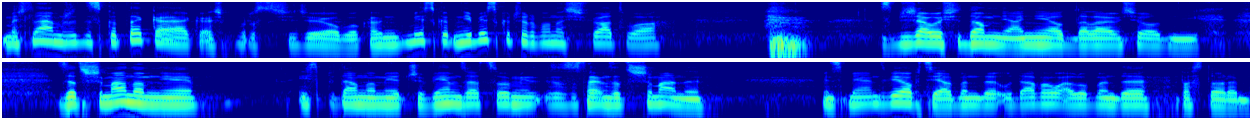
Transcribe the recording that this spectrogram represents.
myślałem, że dyskoteka jakaś po prostu się dzieje obok, ale niebiesko, niebiesko-czerwone światła zbliżały się do mnie, a nie oddalają się od nich. Zatrzymano mnie i spytano mnie, czy wiem, za co zostałem zatrzymany. Więc miałem dwie opcje, albo będę udawał, albo będę pastorem.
